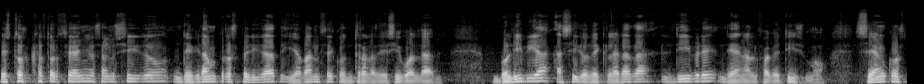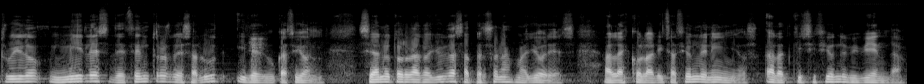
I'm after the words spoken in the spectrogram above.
Estos 14 años han sido de gran prosperidad y avance contra la desigualdad. Bolivia ha sido declarada libre de analfabetismo. Se han construido miles de centros de salud y de educación. Se han otorgado ayudas a personas mayores, a la escolarización de niños, a la adquisición de vivienda.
